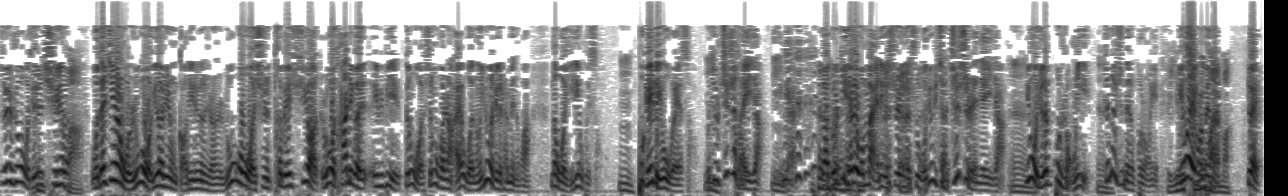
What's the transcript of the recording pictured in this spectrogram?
所以说，我觉得缺乏。我在街上，我如果我遇到这种搞地推的人，如果我是特别需要，如果他这个 A P P 跟我生活上，哎，我能用这个产品的话，那我一定会扫。嗯，不给礼物我也扫，我就支持他一下，应该对吧？比如地铁里我买那个诗人的书，我就想支持人家一下，嗯因为我觉得不容易，真的是那种不容易。另外一方面呢，对，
